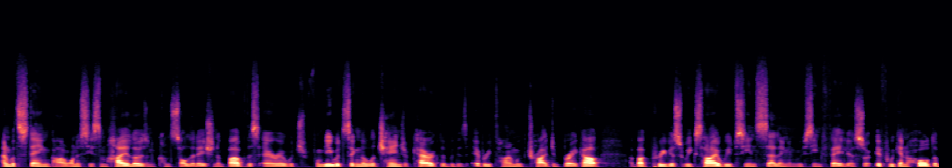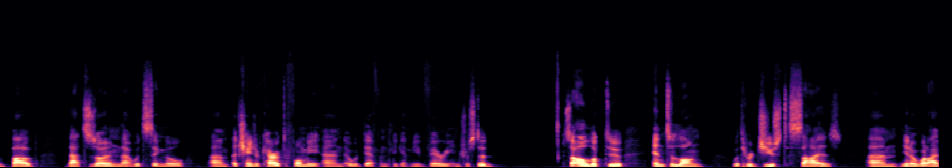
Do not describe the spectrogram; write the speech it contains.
and with staying power. I want to see some high lows and consolidation above this area, which for me would signal a change of character because every time we've tried to break out above previous week's high, we've seen selling and we've seen failure. So if we can hold above that zone, that would signal um, a change of character for me, and it would definitely get me very interested. So I'll look to enter long with reduced size um, you know, what I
